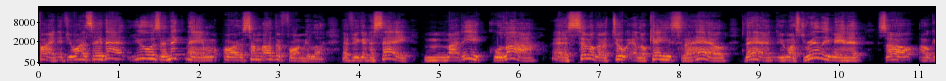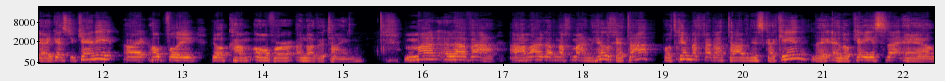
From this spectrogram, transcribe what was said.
Fine. If you want to say that, use a nickname or some other formula. If you're going to say Mari Kula, uh, similar to Elokei Israel, then you must really mean it. So, okay, I guess you can't eat. All right, hopefully you'll come over another time. מר רבה, אמר רב נחמן, הלכתה, פותחים בחרטה ונזקקין לאלוקי ישראל.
